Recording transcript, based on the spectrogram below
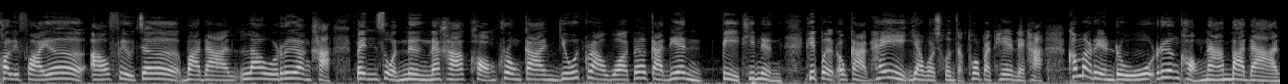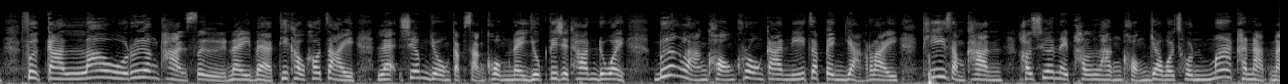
Qualifier Out Future บาดาลเล่าเรื่องค่ะ เป็นส่วนหนึ่งนะคะของโครงการ Youth Groundwater Guardian ปีที่ 1 ที่เปิดโอกาสให้เยาวชนจากทั่วประเทศเลยค่ะ เข้ามาเรียนรู้เรื่องของน้ำบาดาล ฝึกการเล่าเรื่องผ่านสื่อในแบบที่เขาเข้าใจ และเชื่อมโยงกับสังคมในยุคดิจิทัลด้วย เบื้องหลังของโครงการนี้จะเป็นอย่างไรที่สำคัญเขาเชื่อในพลังของเยาวชนมากขนาดไหน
